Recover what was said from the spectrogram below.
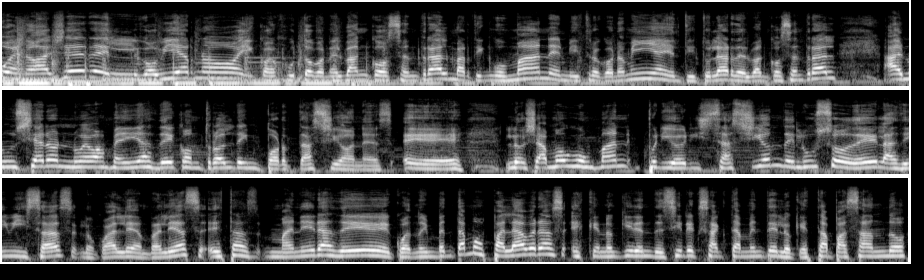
Bueno, ayer el gobierno, y conjunto con el Banco Central, Martín Guzmán, el ministro de Economía y el titular del Banco Central, anunciaron nuevas medidas de control de importaciones. Eh, lo llamó Guzmán priorización del uso de las divisas, lo cual en realidad estas maneras de, cuando inventamos palabras, es que no quieren decir exactamente lo que está pasando,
